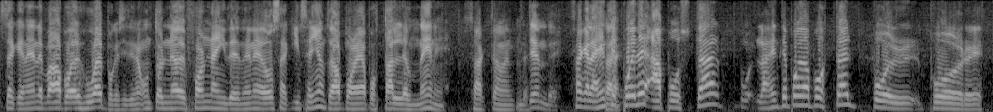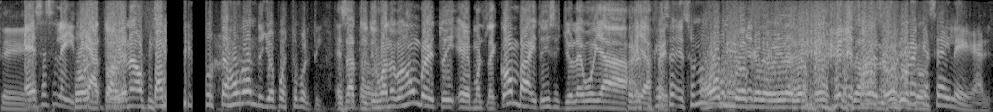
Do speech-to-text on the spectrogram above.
o sea que nenes van a poder jugar porque si tienes un torneo de Fortnite de nene de 12 a 15 años te va a poner a apostarle a un nene Exactamente. ¿entiendes? O sea, que la gente ¿Sabes? puede apostar, por- la gente puede apostar por, por este... esa es la por- idea todavía por- no es oficial Tú estás jugando y yo apuesto por ti. exacto estoy jugando con Umber tú, eh, Mortal Kombat y tú dices yo le voy a, Pero a eso, eso no Obvio supone- que le voy a ir a Eso no se supone que sea ilegal.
